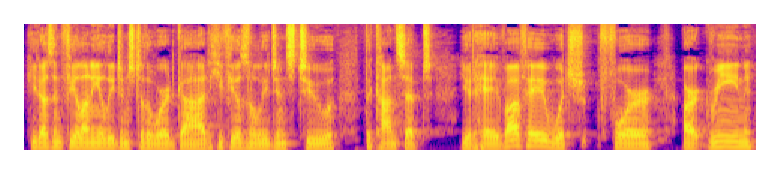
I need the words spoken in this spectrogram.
he doesn't feel any allegiance to the word God. He feels an allegiance to the concept Yud Hey Vav Hey, which for Art Green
